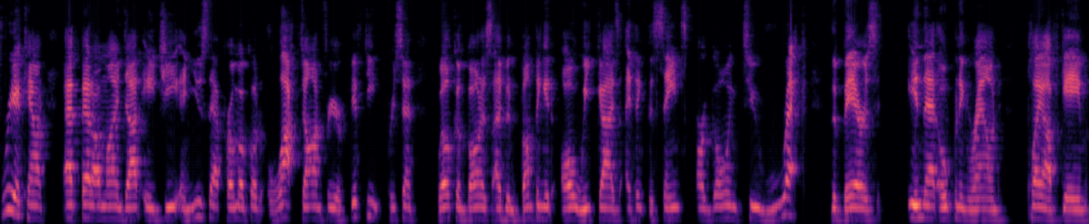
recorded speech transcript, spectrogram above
free account at betonline.ag and use that promo code locked on for your 50% welcome bonus. I've been bumping it all week, guys. I think the Saints are going to wreck the Bears in that opening round playoff game.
